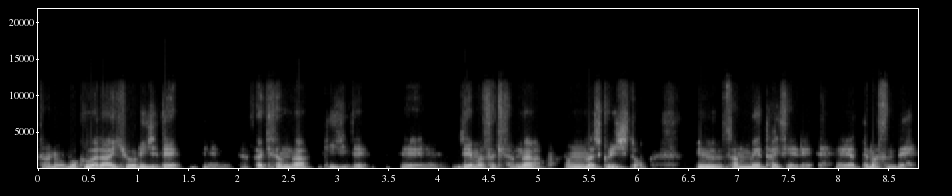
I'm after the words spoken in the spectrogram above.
あの、僕は代表理事で、えー、佐々木さんが理事で、えー、J 正樹さんが同じく理事という3名体制でえーやってますんで、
